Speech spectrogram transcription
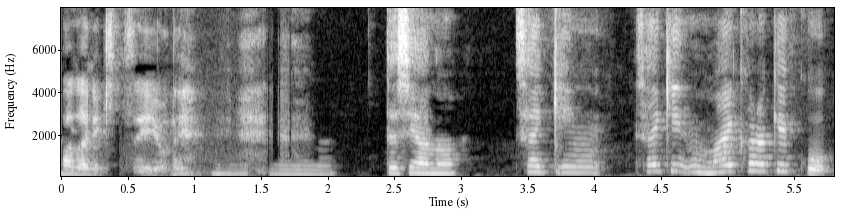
かなりきついよね。うんうん私あの最近最近前から結構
